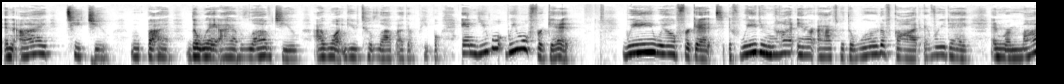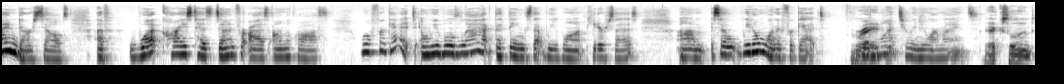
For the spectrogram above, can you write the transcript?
and I teach you by the way I have loved you. I want you to love other people. And you will we will forget. We will forget if we do not interact with the word of God every day and remind ourselves of what Christ has done for us on the cross. We'll forget and we will lack the things that we want, Peter says. Um, so we don't want to forget. Right. We want to renew our minds. Excellent,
